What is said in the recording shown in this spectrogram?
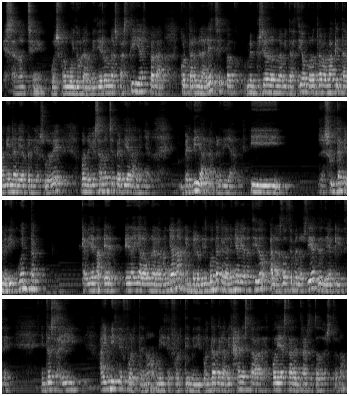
esa noche pues fue muy dura. Me dieron unas pastillas para cortarme la leche, me pusieron en una habitación con otra mamá que también había perdido a su bebé. Bueno, yo esa noche perdí a la niña. Perdía, la perdía. Y resulta que me di cuenta que había, e, era ya la una de la mañana, pero me di cuenta que la niña había nacido a las 12 menos 10 del día 15. Entonces ahí ahí me hice fuerte, ¿no? Me hice fuerte y me di cuenta que la Virgen estaba, podía estar detrás de todo esto, ¿no?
